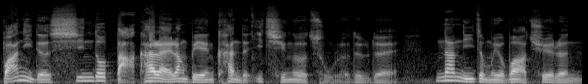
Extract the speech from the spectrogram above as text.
把你的心都打开来，让别人看得一清二楚了，对不对？那你怎么有办法确认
